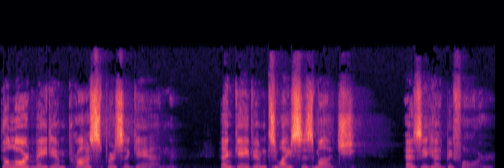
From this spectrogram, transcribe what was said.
the Lord made him prosperous again and gave him twice as much as he had before.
